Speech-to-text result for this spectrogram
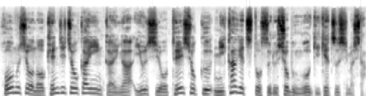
法務省の検事懲戒委員会がユン氏を停職2ヶ月とする処分を議決しました。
